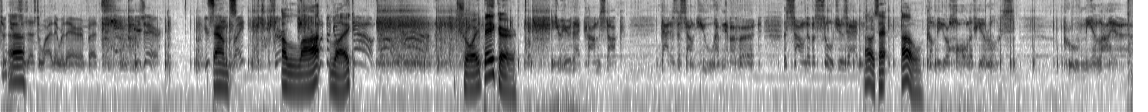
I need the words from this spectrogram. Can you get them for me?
Took Uh. guesses as to why they were there, but who's there? You're Sounds right? A lot Put the guns like! Troy Baker. Did you hear heard. The sound of a soldier's hand. Oh, is that? Oh, Come to your hall of heroes. Prove me a liar.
